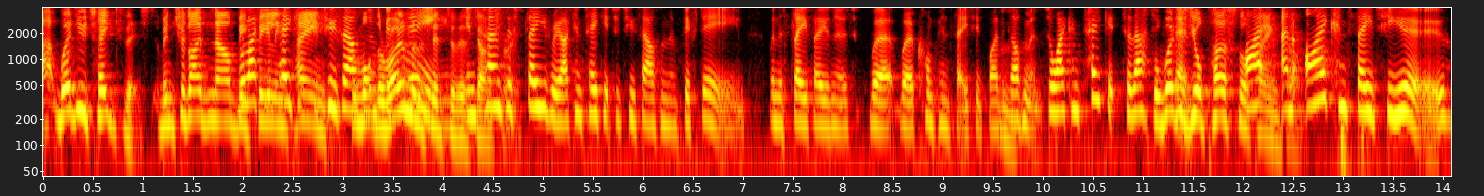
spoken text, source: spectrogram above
uh, where do you take this? I mean, should I now be well, I feeling take pain it to from what the 2015. Romans did to this In country? terms of slavery, I can take it to 2015 when the slave owners were, were compensated by the government. So I can take it to that. But where extent. does your personal I- pain And come? I can say to you,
